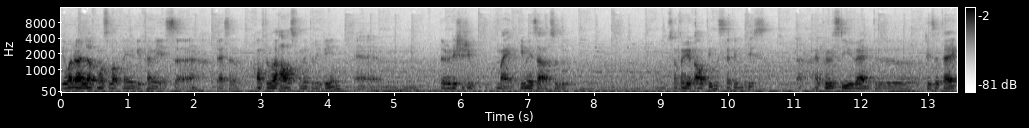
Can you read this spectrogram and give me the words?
Okay, what I love most about playing with family is uh, there's a comfortable house for me to live in and the relationship with my teammates are also good. Sometimes we have outings, activities. I previously went to laser tag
